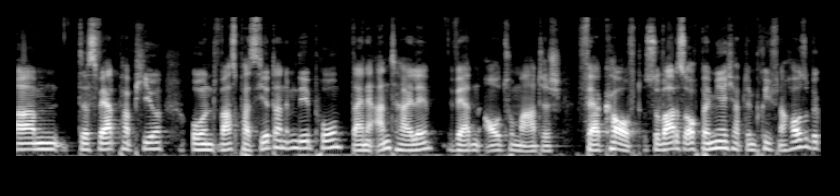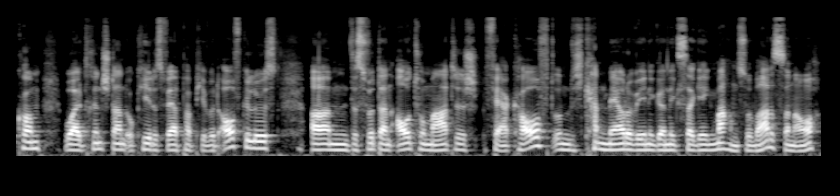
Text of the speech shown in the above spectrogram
ähm, das Wertpapier. Und was passiert dann im Depot? Deine Anteile werden automatisch verkauft. So war das auch bei mir. Ich habe den Brief nach Hause bekommen, wo halt drin stand, okay, das Wertpapier wird aufgelöst. Ähm, das wird dann automatisch verkauft und ich kann mehr oder weniger nichts dagegen machen. So war das dann auch.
